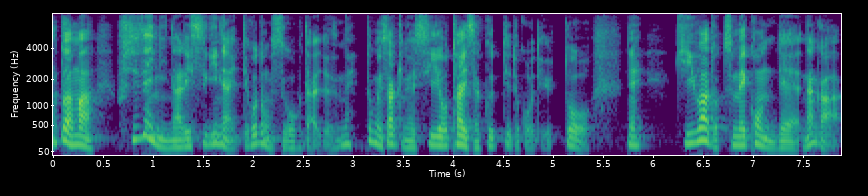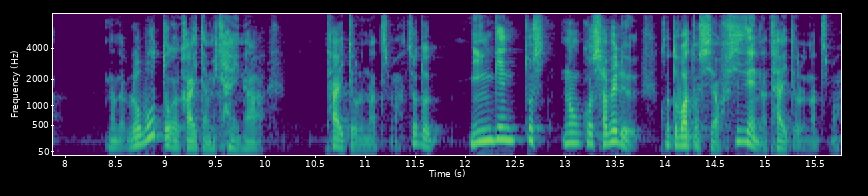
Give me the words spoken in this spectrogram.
あとはまあ、不自然になりすぎないってこともすごく大事ですね。特にさっきの SEO 対策っていうところで言うと、ね、キーワード詰め込んで、なんか、なんだロボットが書いたみたいなタイトルになってしまう。ちょっと人間とのこう喋る言葉としては不自然なタイトルになってしまう。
